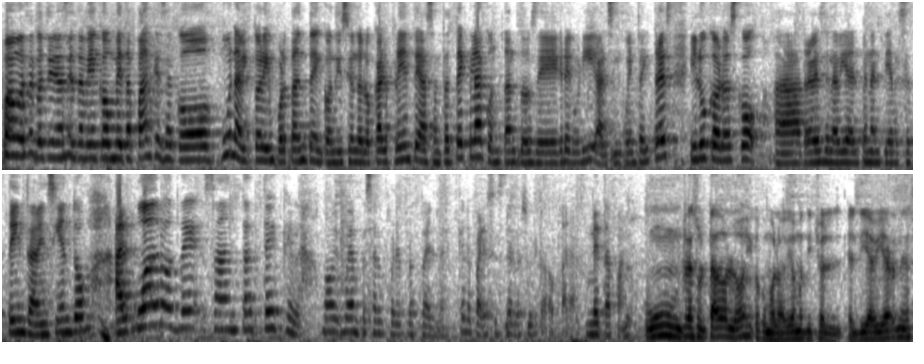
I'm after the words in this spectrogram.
Vamos a continuación también con Metapan, que sacó una victoria importante en condición de local frente a Santa Tecla, con tantos de Gregory al 53 y Luca Orozco a, través de la vía del penalti al 70, venciendo al cuadro de Santa Tecla. Voy, voy a empezar por el profe Elmer. ¿Qué le parece este resultado para Metapan? Un resultado lógico, como lo habíamos dicho el, el día viernes.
